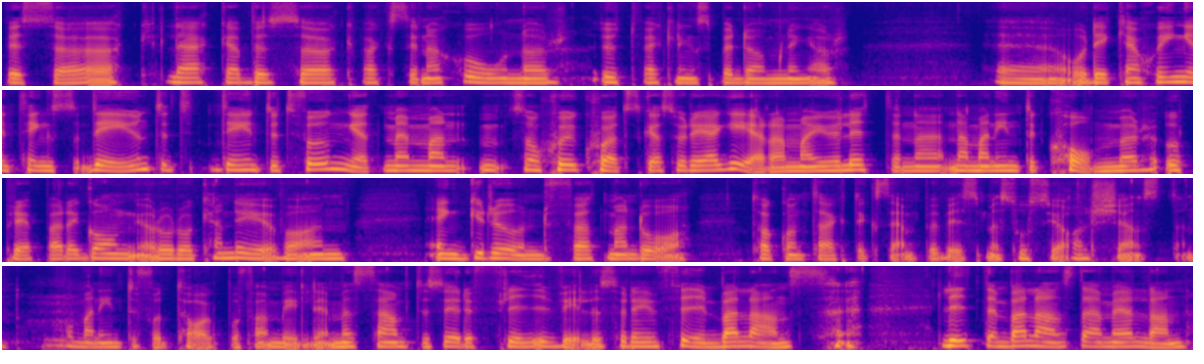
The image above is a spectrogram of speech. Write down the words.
besök, läkarbesök, vaccinationer, utvecklingsbedömningar. Eh, och det är kanske ingenting, det är ju inte, det är inte tvunget, men man, som sjuksköterska så reagerar man ju lite när, när man inte kommer upprepade gånger och då kan det ju vara en, en grund för att man då tar kontakt exempelvis med socialtjänsten, mm. om man inte får tag på familjen. Men samtidigt så är det frivilligt, så det är en fin balans, liten balans däremellan.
